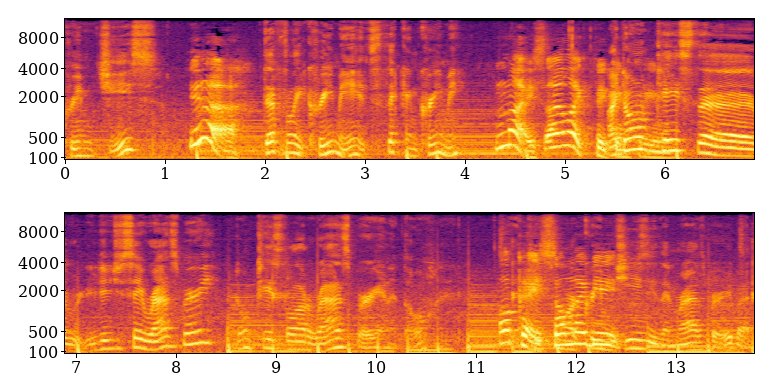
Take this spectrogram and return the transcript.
Cream cheese? Yeah, Definitely creamy. It's thick and creamy. nice. I like thick I don't creamy. taste the. Did you say raspberry? Don't taste a lot of raspberry in it though. Okay, so more cream maybe cheesy than raspberry, but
